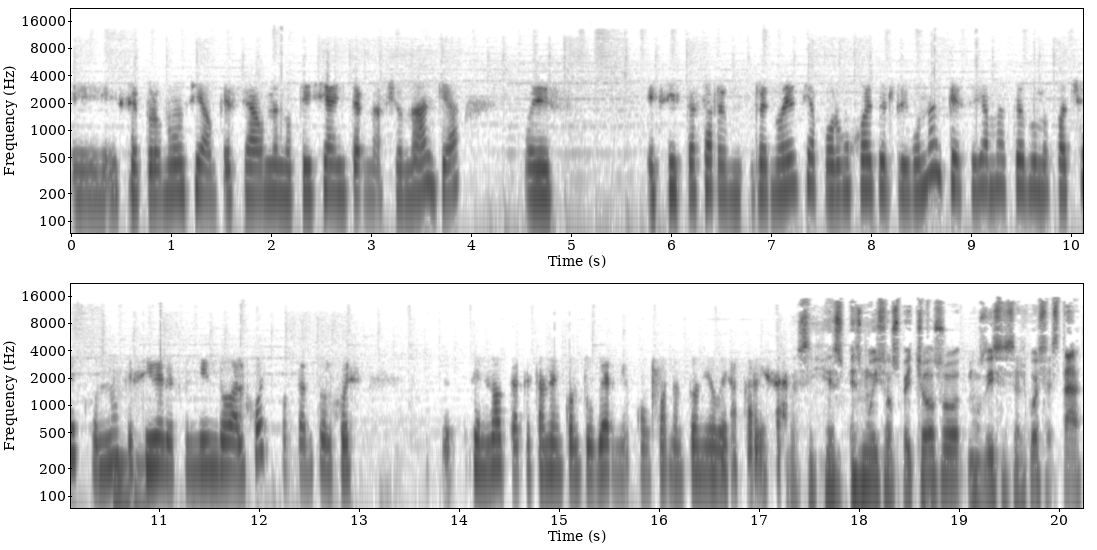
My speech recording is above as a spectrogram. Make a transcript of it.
eh, se pronuncia, aunque sea una noticia internacional ya, pues existe esa renuencia por un juez del tribunal que se llama Teodulo Pacheco, ¿no? Que sigue defendiendo al juez, por tanto el juez se nota que están en contubernio con Juan Antonio Vera Carrizal. Pues sí, es, es muy sospechoso, nos dices, el juez está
